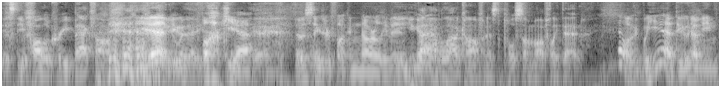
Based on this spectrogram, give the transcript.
it's the Apollo Creed back thong. Yeah, With dude. that, Fuck yeah. Yeah. Those things are fucking gnarly, man. you gotta have a lot of confidence to pull something off like that. No, but yeah, dude. I mean,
